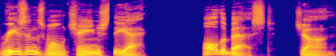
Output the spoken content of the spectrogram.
Reasons won't change the act. All the best, John.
